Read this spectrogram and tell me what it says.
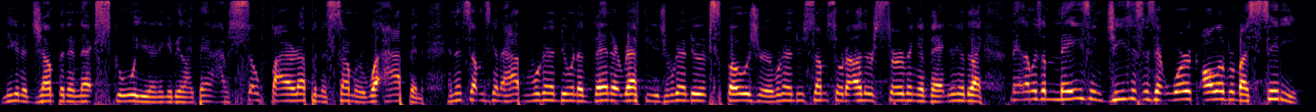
And you're going to jump in the next school year and you're going to be like, man, I was so fired up in the summer. What happened? And then something's going to happen. We're going to do an event at Refuge. We're going to do exposure. We're going to do some sort of other serving event. You're going to be like, man, that was amazing. Jesus is at work all over my city.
